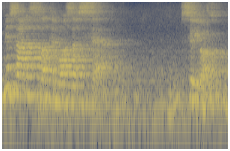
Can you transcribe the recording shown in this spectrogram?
Ми зараз платимо за все. Серйозно.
